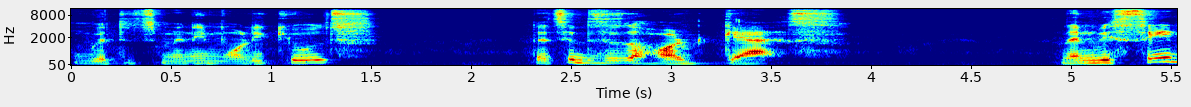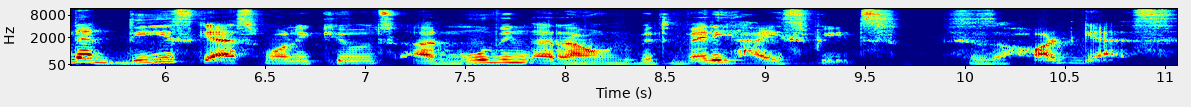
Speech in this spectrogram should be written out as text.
with its many molecules. Let's say this is a hot gas. Then we say that these gas molecules are moving around with very high speeds. This is a hot gas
